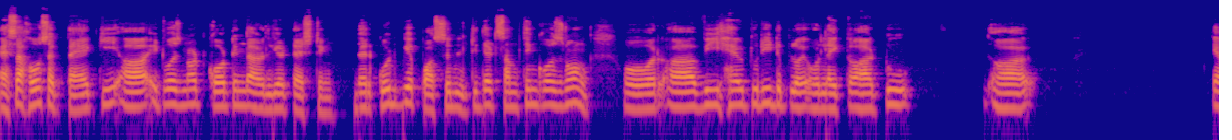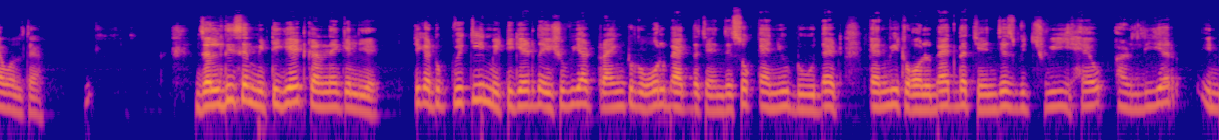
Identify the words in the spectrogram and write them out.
ऐसा हो सकता है कि it was not caught in the earlier testing there could be a possibility that something was wrong और वी हैव टू रीडिप्लॉय और लाइक टू क्या बोलते हैं? जल्दी से मिटिगेट करने के लिए, ठीक है? To quickly mitigate the issue we are trying to roll back the changes so can you do that can we roll back the changes which we have earlier in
